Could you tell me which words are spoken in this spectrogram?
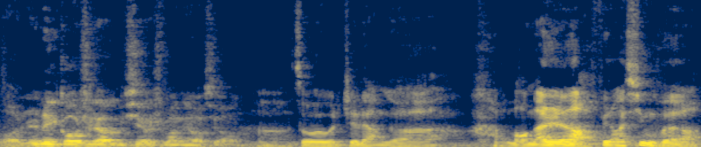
哦，人类高质量女性是吧，廖晓？啊，作为我这两个 老男人啊，非常兴奋啊！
